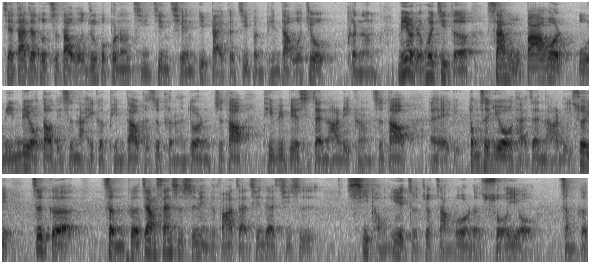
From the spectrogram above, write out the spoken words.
现在大家都知道，我如果不能挤进前一百个基本频道，我就可能没有人会记得三五八或五零六到底是哪一个频道。可是可能很多人知道 TVBS 在哪里，可能知道诶东森优台在哪里。所以这个整个这样三四十年的发展，现在其实。系统业者就掌握了所有整个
